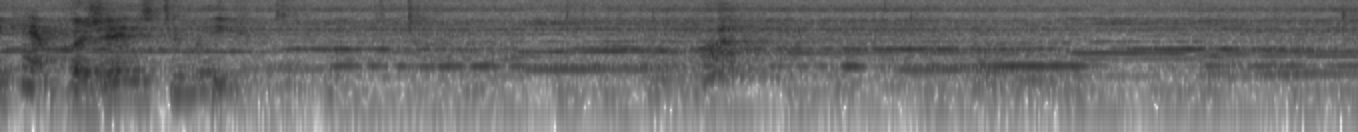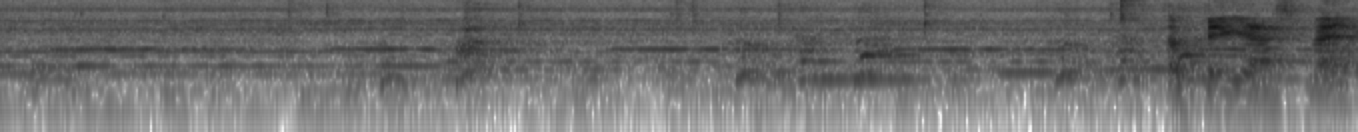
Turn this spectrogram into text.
You can't push it, it's too weak. It's a big ass vent.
